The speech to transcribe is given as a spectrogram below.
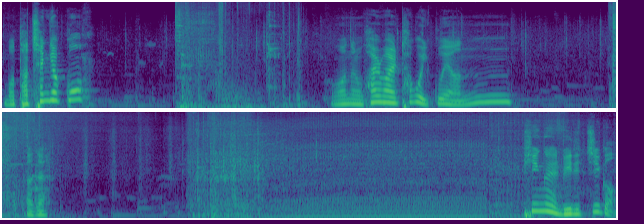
뭐 다 챙겼고? 오늘 활활 타고 있구요. 가자. 핑을 미리 찍어.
